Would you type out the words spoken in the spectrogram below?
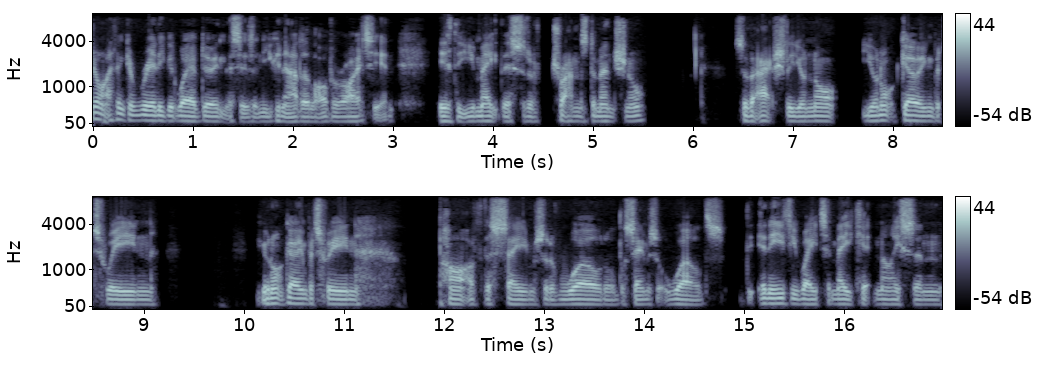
know I think a really good way of doing this is, and you can add a lot of variety in, is that you make this sort of trans-dimensional, so that actually you're not you're not going between you're not going between part of the same sort of world or the same sort of worlds. An easy way to make it nice and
